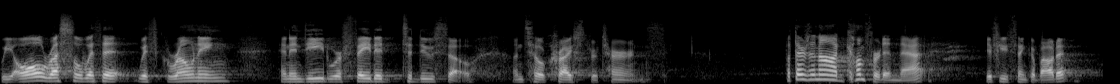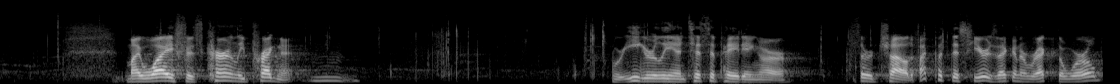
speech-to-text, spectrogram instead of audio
We all wrestle with it with groaning, and indeed we're fated to do so until Christ returns. But there's an odd comfort in that, if you think about it. My wife is currently pregnant. We're eagerly anticipating our third child. If I put this here, is that going to wreck the world?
